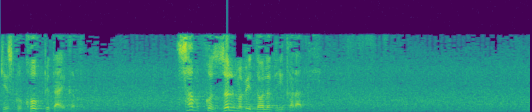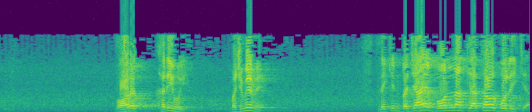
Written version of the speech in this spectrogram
کہ اس کو خوب پتائی کرو۔ سب کو ظلم بھی دولت ہی کراتی وہ عورت کھڑی ہوئی مجمے میں، لیکن بجائے بولنا کیا تھا اور بولی کیا؟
